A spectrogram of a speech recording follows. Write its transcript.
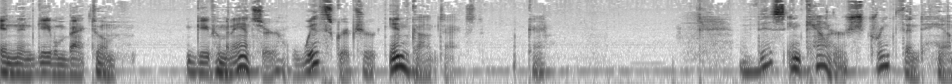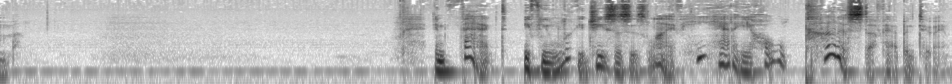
And then gave them back to him, gave him an answer with Scripture in context. Okay? This encounter strengthened him. In fact, if you look at Jesus' life, he had a whole ton of stuff happen to him.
